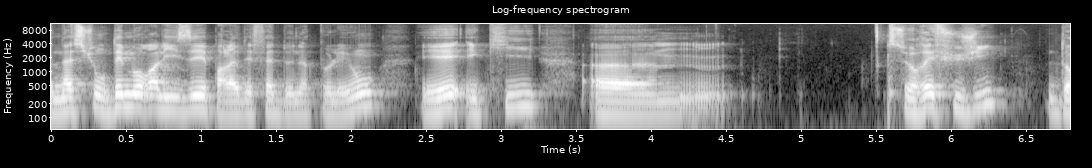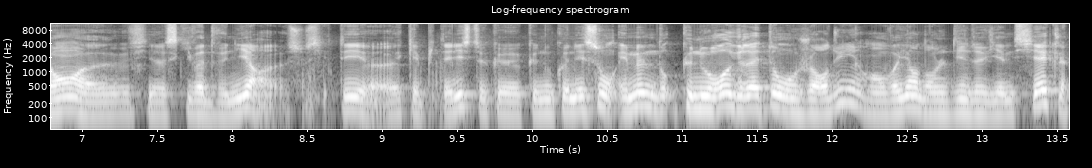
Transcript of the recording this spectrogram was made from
nation démoralisée par la défaite de Napoléon et qui se réfugie dans euh, ce qui va devenir euh, société euh, capitaliste que, nous connaissons et même que nous regrettons aujourd'hui en voyant dans le 19e siècle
